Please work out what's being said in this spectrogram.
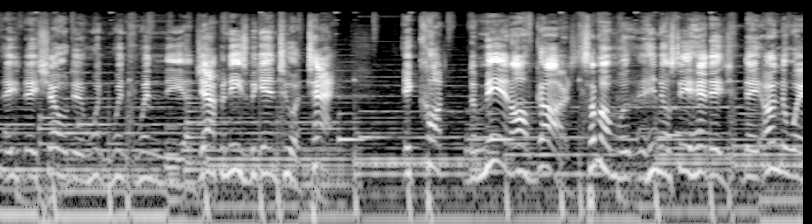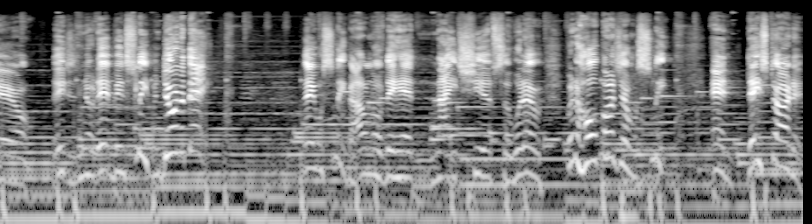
they, they, showed that when, when, when the uh, Japanese began to attack, it caught the men off guard. Some of them, you know, still had their, underwear on. They just you know they had been sleeping during the day. They were sleeping. I don't know if they had night shifts or whatever, but a whole bunch of them were asleep. And they started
